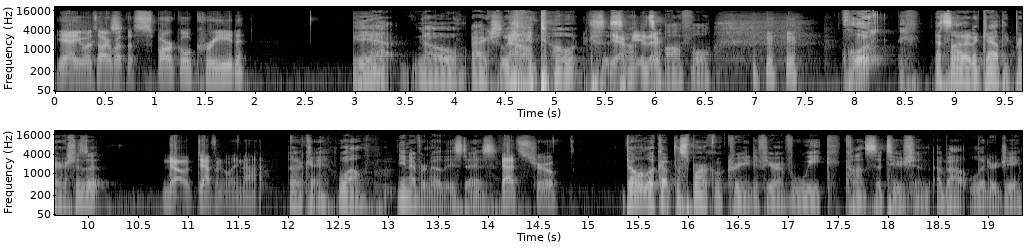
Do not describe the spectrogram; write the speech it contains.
Yeah, you want to talk about the Sparkle Creed? Yeah, no, actually, No? I don't because it Yeah, sounds it's awful. That's not at a Catholic parish, is it? No, definitely not. Okay, well, you never know these days. That's true. Don't look up the Sparkle Creed if you're of weak constitution about liturgy.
